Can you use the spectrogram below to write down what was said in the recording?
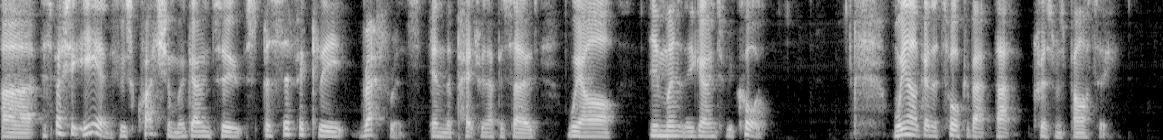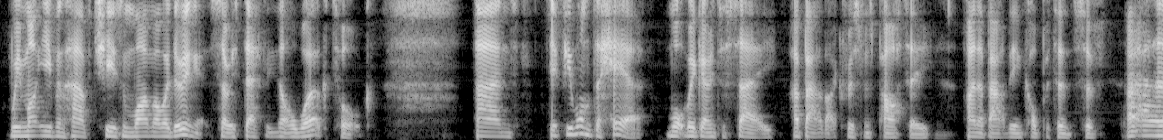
uh, especially Ian, whose question we're going to specifically reference in the Patreon episode we are imminently going to record. We are going to talk about that Christmas party. We might even have cheese and wine while we're doing it, so it's definitely not a work talk. And if you want to hear what we're going to say about that Christmas party and about the incompetence of and,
